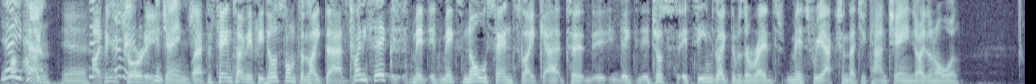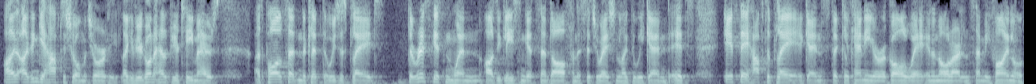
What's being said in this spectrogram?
yeah, you can. I, yeah, I think maturity can change. But at the same time, if he does something like that, He's 26. It, it, it, makes no sense. Like uh, to it, it, just it seems like there was a red mist reaction that you can't change. I don't know. Will. I, I think you have to show maturity. Like if you're going to help your team out, as Paul said in the clip that we just played, the risk isn't when Ozzie Gleeson gets sent off in a situation like the weekend. It's if they have to play against a Kilkenny or a Galway in an All Ireland semi final.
